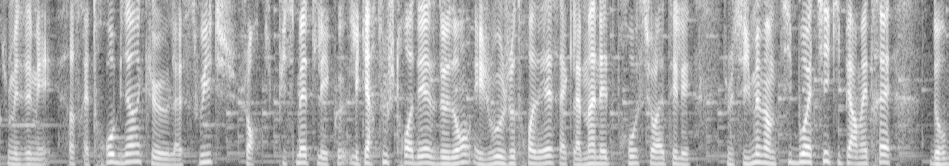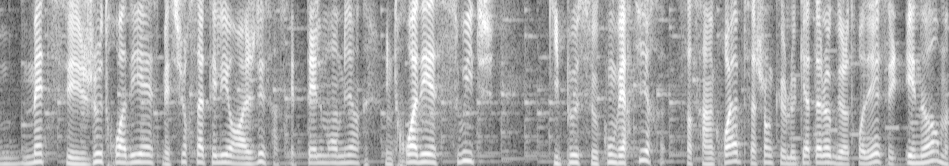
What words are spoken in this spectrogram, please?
Je me disais, mais ça serait trop bien que la Switch, genre, tu puisses mettre les, cartouches 3DS dedans et jouer au jeu 3DS avec la manette pro sur la télé. Je me suis dit, même un petit boîtier qui permettrait de mettre ces jeux 3DS, mais sur sa télé en HD, ça serait tellement bien. Une 3DS Switch qui peut se convertir, ça serait incroyable, sachant que le catalogue de la 3DS est énorme.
